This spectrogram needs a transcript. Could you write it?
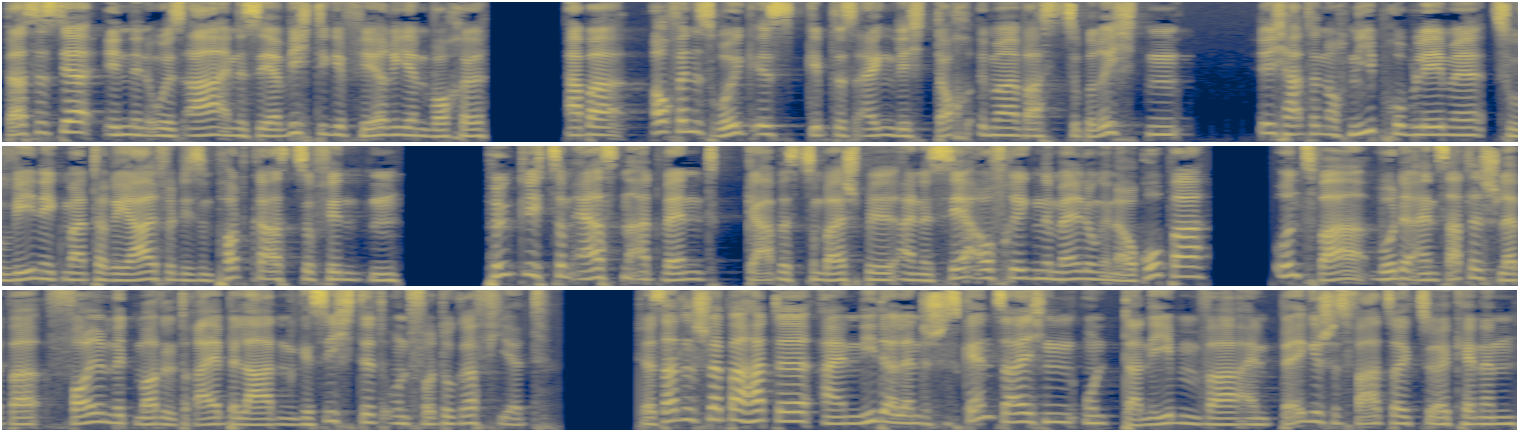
Das ist ja in den USA eine sehr wichtige Ferienwoche. Aber auch wenn es ruhig ist, gibt es eigentlich doch immer was zu berichten. Ich hatte noch nie Probleme, zu wenig Material für diesen Podcast zu finden. Pünktlich zum ersten Advent gab es zum Beispiel eine sehr aufregende Meldung in Europa. Und zwar wurde ein Sattelschlepper voll mit Model 3 beladen gesichtet und fotografiert. Der Sattelschlepper hatte ein niederländisches Kennzeichen und daneben war ein belgisches Fahrzeug zu erkennen.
